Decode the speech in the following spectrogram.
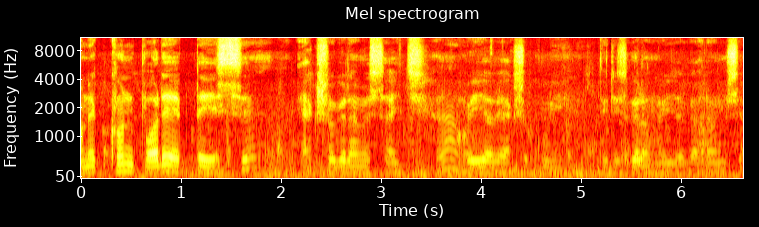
অনেকক্ষণ পরে একটা এসছে, একশো গ্রামের সাইজ হ্যাঁ হয়ে যাবে একশো কুড়ি, তিরিশ গ্রাম হয়ে যাবে আরামসে।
